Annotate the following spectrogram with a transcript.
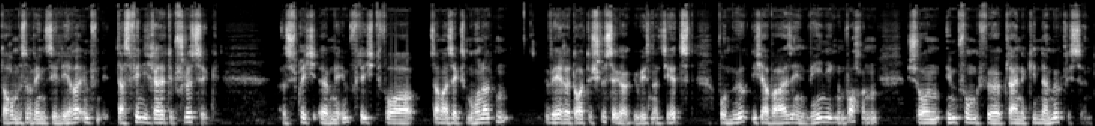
darum müssen wir wenigstens die Lehrer impfen, das finde ich relativ schlüssig. Also sprich, ähm, eine Impfpflicht vor, sagen wir, sechs Monaten wäre deutlich schlüssiger gewesen als jetzt, wo möglicherweise in wenigen Wochen schon Impfungen für kleine Kinder möglich sind.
